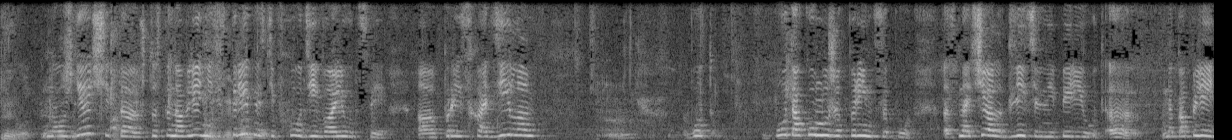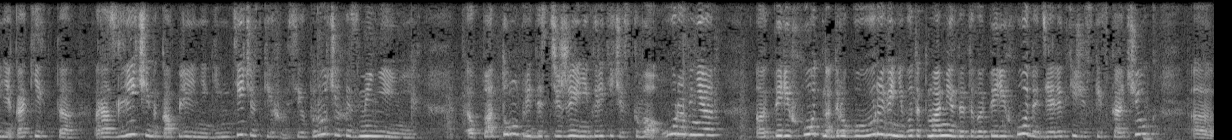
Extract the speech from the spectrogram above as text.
Ну, вот, Но я считаю, что становление дискретности в ходе эволюции э, происходило э, вот по такому же принципу. Сначала длительный период э, накопления каких-то различий, накопления генетических и всех прочих изменений. Э, потом при достижении критического уровня Э, переход на другой уровень, и вот этот момент этого перехода, диалектический скачок, э,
